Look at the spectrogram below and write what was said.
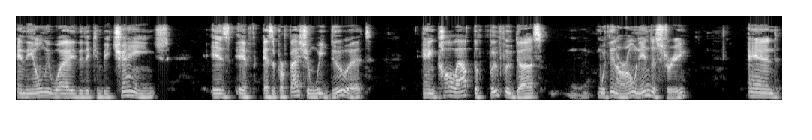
And the only way that it can be changed is if as a profession we do it and call out the foo-foo dust within our own industry and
